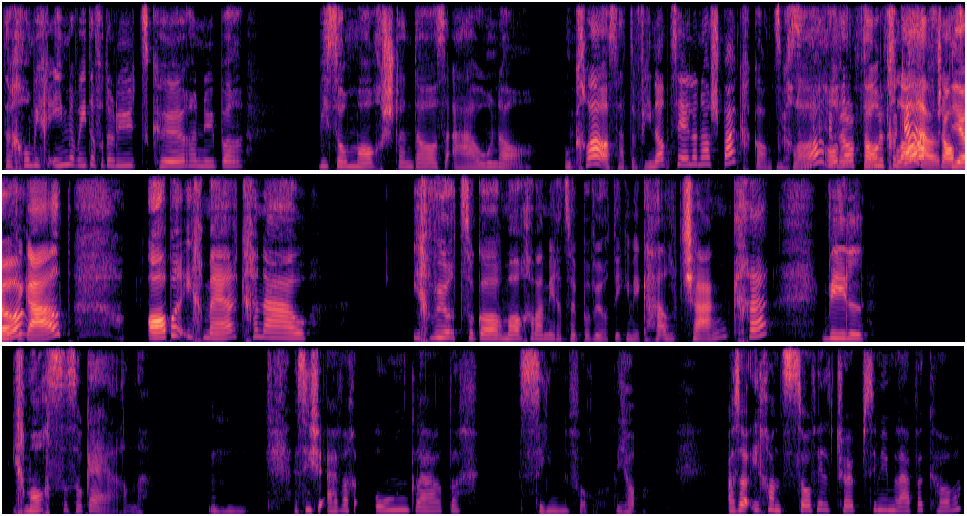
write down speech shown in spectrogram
da komme ich immer wieder von den Leuten zu hören über, wieso machst du denn das auch noch? Und klar, es hat einen finanziellen Aspekt, ganz klar, ja, oder? Da, klar, schaffen ja. für Geld. Aber ich merke auch, ich würde es sogar machen, wenn mir jetzt jemand würde irgendwie Geld schenken weil ich mache es so gern. Mhm. Es ist einfach unglaublich sinnvoll. Ja. Also ich hatte so viele Jobs in meinem Leben, gehabt,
